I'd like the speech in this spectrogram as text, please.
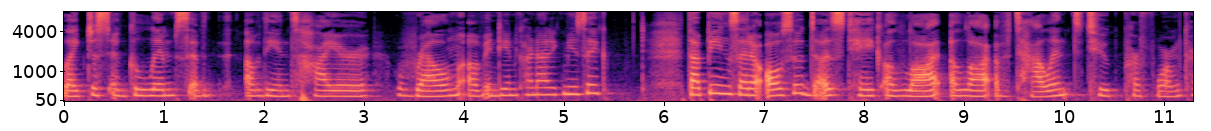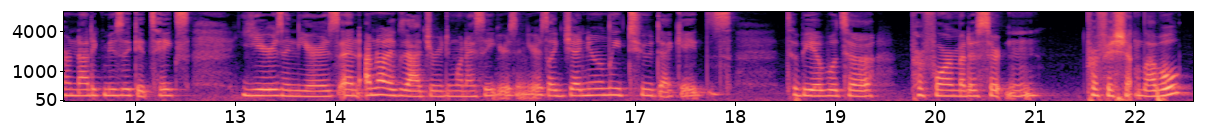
like just a glimpse of, of the entire realm of Indian Carnatic music. That being said, it also does take a lot, a lot of talent to perform Carnatic music. It takes years and years, and I'm not exaggerating when I say years and years, like genuinely two decades to be able to perform at a certain proficient level.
